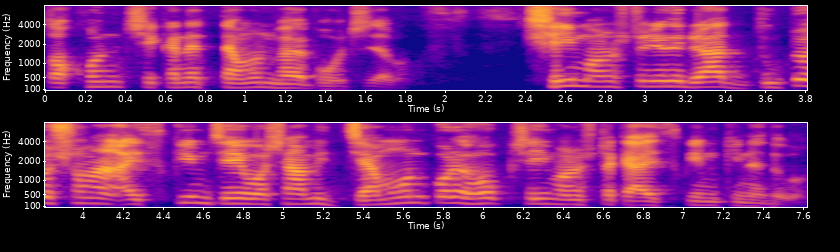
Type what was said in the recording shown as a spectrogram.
তখন সেখানে তেমনভাবে পৌঁছে যাব। সেই মানুষটা যদি রাত দুটোর সময় আইসক্রিম চেয়ে বসে, আমি যেমন করে হোক, সেই মানুষটাকে আইসক্রিম কিনে দেবো।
